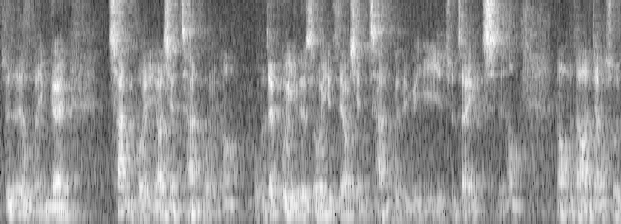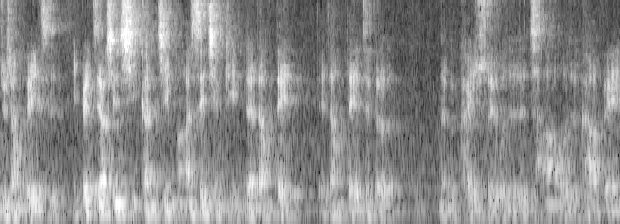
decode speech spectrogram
就是我们应该忏悔，要先忏悔哈。我们在皈依的时候也是要先忏悔的原因，也就在于此哦。那我们常常讲说，就像杯子，你杯子要先洗干净嘛，啊，洗前提再让杯，得让杯这个那个开水或者是茶或者是咖啡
